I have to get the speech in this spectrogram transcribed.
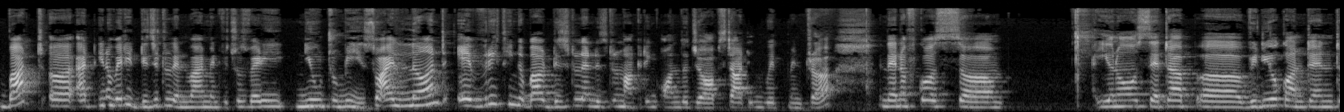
but uh, at in a very digital environment, which was very new to me. So I learned everything about digital and digital marketing on the job, starting with Myntra, and then of course. Um, you know set up uh, video content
